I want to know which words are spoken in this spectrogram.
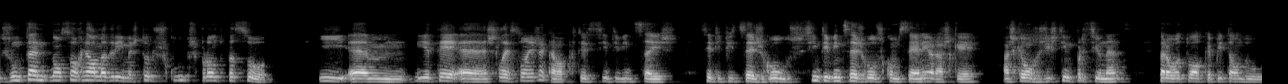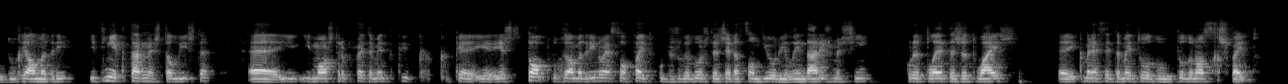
juntando não só o Real Madrid, mas todos os clubes por onde passou e, um, e até uh, as seleções, acaba por ter 126, 126 golos, 126 golos como sénior, acho que é, acho que é um registro impressionante para o atual capitão do, do Real Madrid e tinha que estar nesta lista uh, e, e, mostra perfeitamente que, que, que, este top do Real Madrid não é só feito por jogadores da geração de ouro e lendários, mas sim por atletas atuais uh, e que merecem também todo, todo o nosso respeito.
